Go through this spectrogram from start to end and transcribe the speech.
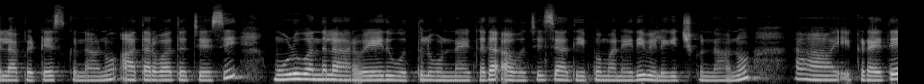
ఇలా పెట్టేసుకున్నాను. ఆ తర్వాత వచ్చేసి మూడు వందల అరవై ఐదు ఒత్తులు ఉన్నాయి కదా అవి వచ్చేసి ఆ దీపం అనేది వెలిగించుకున్నాను. ఇక్కడైతే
